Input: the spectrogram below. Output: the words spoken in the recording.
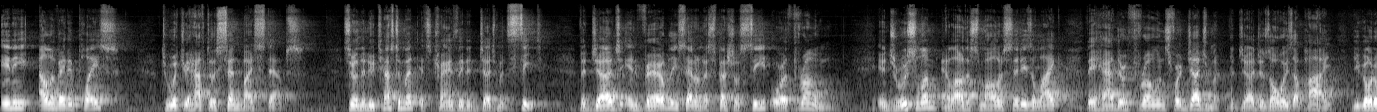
any elevated place to which you have to ascend by steps. So in the New Testament, it's translated judgment seat. The judge invariably sat on a special seat or a throne. In Jerusalem and a lot of the smaller cities alike, they had their thrones for judgment. The judge is always up high. You go to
